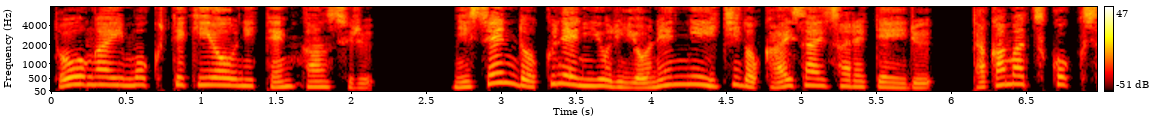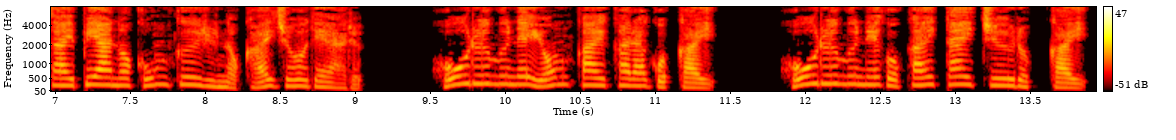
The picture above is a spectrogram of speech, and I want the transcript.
当該目的用に転換する。2006年より4年に一度開催されている高松国際ピアノコンクールの会場である。ホール棟4階から5階、ホール胸5回対中6回、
